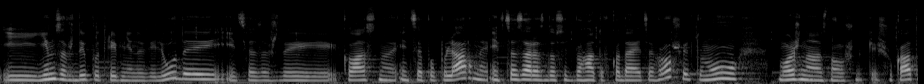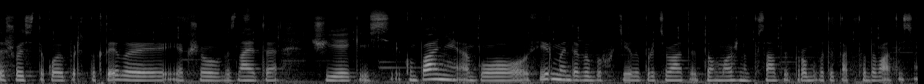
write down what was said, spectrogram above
І їм завжди потрібні нові люди, і це завжди класно, і це популярно. І в це зараз досить багато вкладається грошей, тому можна знову ж таки шукати щось з такої перспективи, якщо ви знаєте, що є якісь компанії або фірми, де ви би хотіли працювати, то можна писати, пробувати так подаватися.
